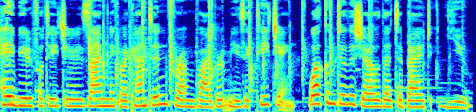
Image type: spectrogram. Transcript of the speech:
Hey, beautiful teachers, I'm Nicola Cantan from Vibrant Music Teaching. Welcome to the show that's about you.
